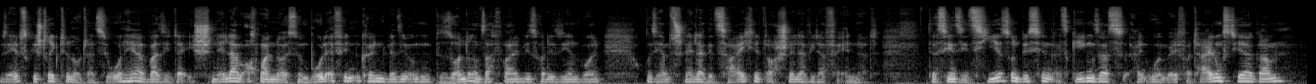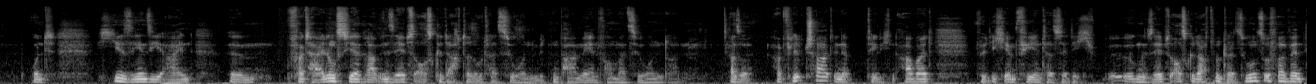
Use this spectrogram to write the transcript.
selbstgestrickte Notation her, weil Sie da schneller auch mal ein neues Symbol erfinden können, wenn Sie irgendeinen besonderen Sachverhalt visualisieren wollen. Und Sie haben es schneller gezeichnet, auch schneller wieder verändert. Das sehen Sie jetzt hier so ein bisschen als Gegensatz ein UML-Verteilungsdiagramm. Und hier sehen Sie ein ähm, Verteilungsdiagramm in selbst ausgedachter Notation mit ein paar mehr Informationen dran. Also am Flipchart in der täglichen Arbeit würde ich empfehlen, tatsächlich irgendeine selbst ausgedachte Notation zu verwenden.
